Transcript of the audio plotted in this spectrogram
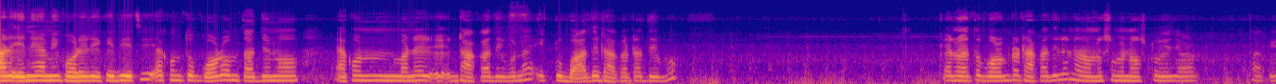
আর এনে আমি ঘরে রেখে দিয়েছি। এখন তো গরম, তার জন্য এখন মানে ঢাকা দেব না, একটু বাদে ঢাকাটা দেব। কেন এত গরমটা ঢাকা দিলে না অনেক সময় নষ্ট হয়ে যাওয়ার থাকে।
